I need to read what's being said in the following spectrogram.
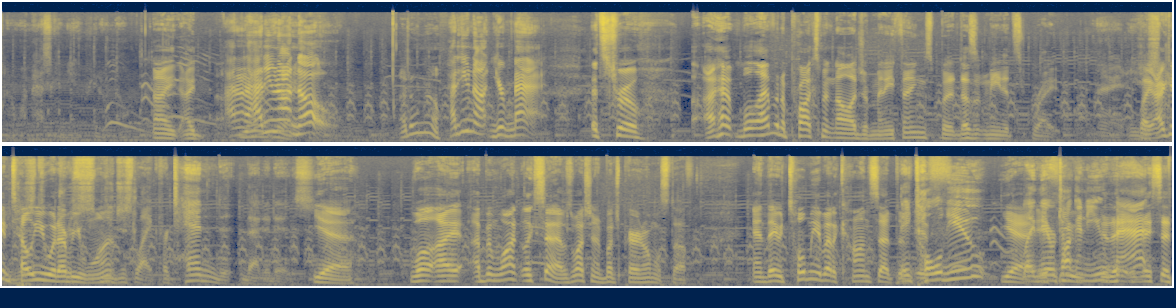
I don't know, I'm asking you. You. I. I, I don't know. How do you you're not know? I don't know. How do you not? You're mad. It's true. I have well, I have an approximate knowledge of many things, but it doesn't mean it's right. Right, Like, I can tell just- you whatever you want. You just like pretend that it is. Yeah. Well, I I've been watching. Like I said, I was watching a bunch of paranormal stuff, and they told me about a concept. Of They if- told you? Yeah, Like they were talking you- to you, they- Matt? they said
